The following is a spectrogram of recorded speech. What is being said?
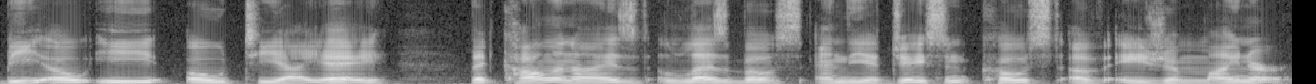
B O E O T I A, that colonized Lesbos and the adjacent coast of Asia Minor.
